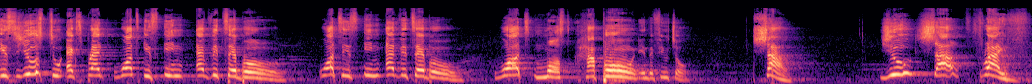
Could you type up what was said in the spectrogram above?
is used to express what is inevitable. What is inevitable. What must happen in the future. Shall. you shall thrive.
